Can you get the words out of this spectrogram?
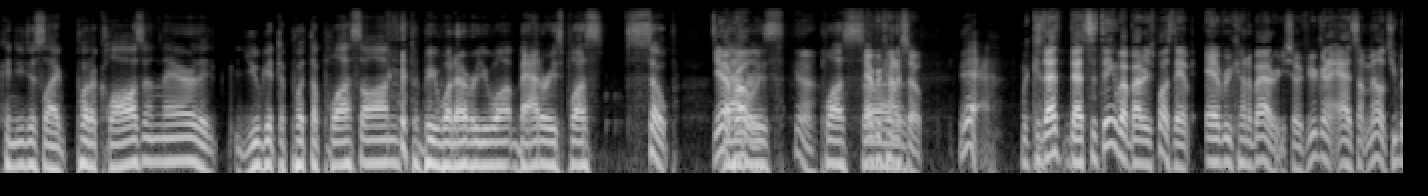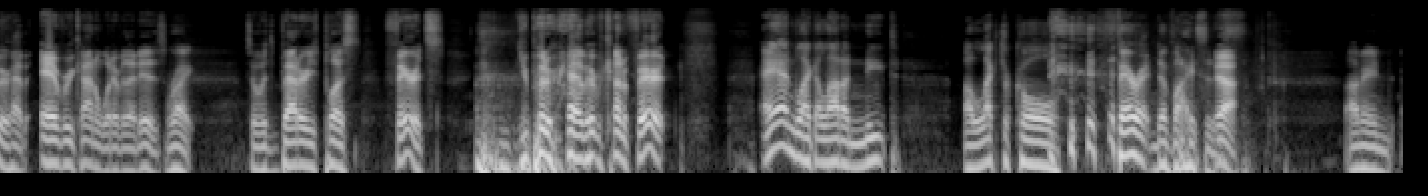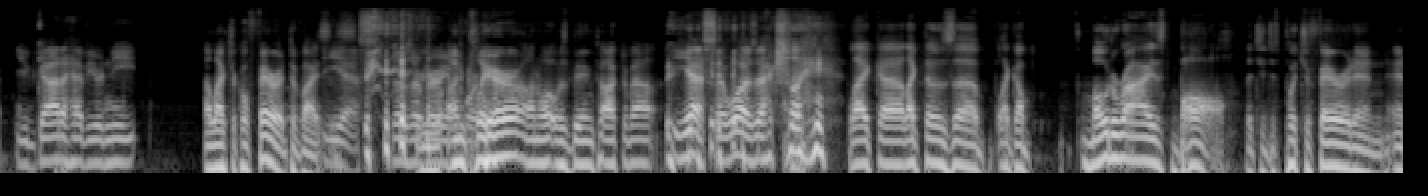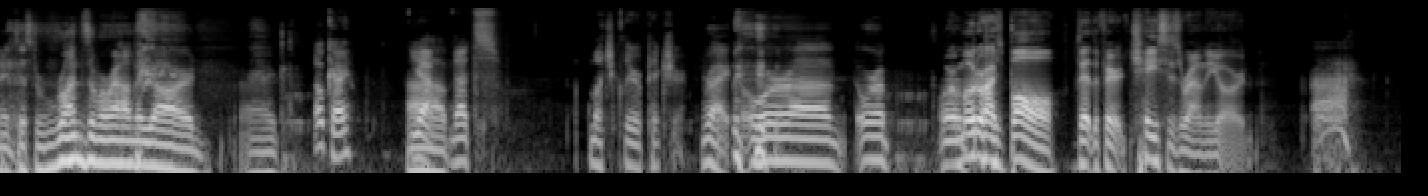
can you just like put a clause in there that you get to put the plus on to be whatever you want? Batteries plus soap. Yeah, probably. Yeah, Plus every kind uh, of soap. Yeah. Because that that's the thing about batteries plus. They have every kind of battery. So if you're gonna add something else, you better have every kind of whatever that is. Right. So if it's batteries plus ferrets, you better have every kind of ferret. And like a lot of neat electrical ferret devices. Yeah. I mean, You gotta have your neat. electrical ferret devices. Yes, those are Were very you important. unclear on what was being talked about? Yes, I was actually. like uh like those uh like a motorized ball that you just put your ferret in and it just runs them around the yard like okay. Yeah, uh, that's a much clearer picture. right or uh or a Or a motorized ball that the ferret chases around the yard. ah,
